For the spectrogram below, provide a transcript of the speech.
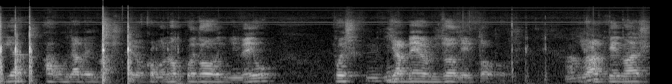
iría alguna vez más, pero como no puedo ni veo, pues ya me he olvidado de todos. Ajá. Y al que más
